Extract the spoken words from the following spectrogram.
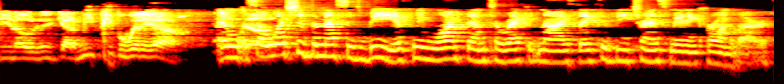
You know, you got to meet people where they are. And so, what should the message be if we want them to recognize they could be transmitting coronavirus?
